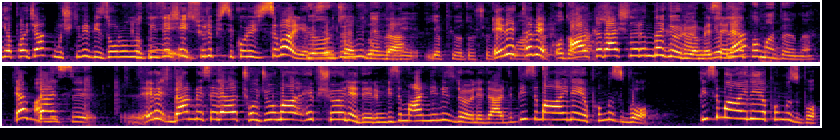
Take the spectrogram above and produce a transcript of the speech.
yapacakmış gibi bir zorunluluk. Bir de Bizde şey sürü psikolojisi var ya bizim Gördüğünü de toplumda. hani yapıyordur çocuk Evet muhakkak. tabii O da var. arkadaşlarında görüyor Yani mesela. Ya da yapamadığını. Ya ben- Annesi Evet ben mesela çocuğuma hep şöyle derim. Bizim annemiz de öyle derdi. Bizim aile yapımız bu. Bizim aile yapımız bu.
